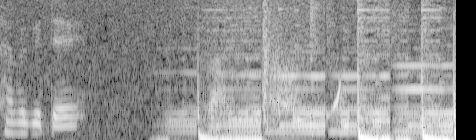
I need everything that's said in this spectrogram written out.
Have a good day. Bye.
